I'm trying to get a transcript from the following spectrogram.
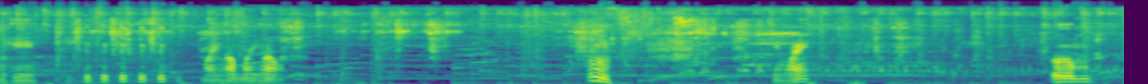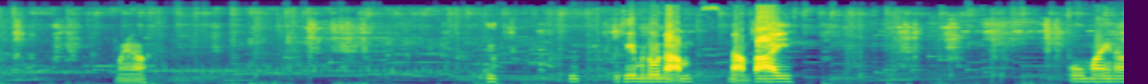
โอเค ตึกตึกตึกตึกตึกมาอีกแล้วครับมาอีกแล้ว อืมเก่งไว้ เอิมไม่นะตึกตึกโอเคมันโดนหนามหนามตาย โอ้ไม่นะ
